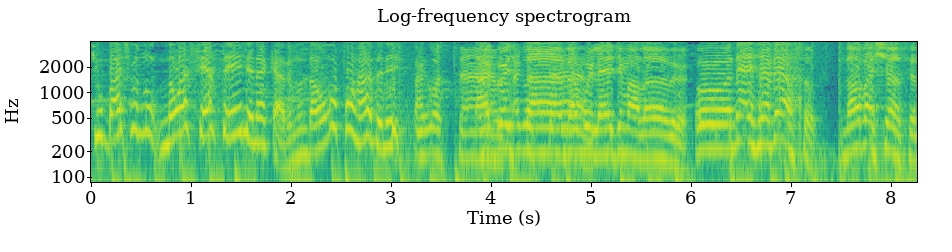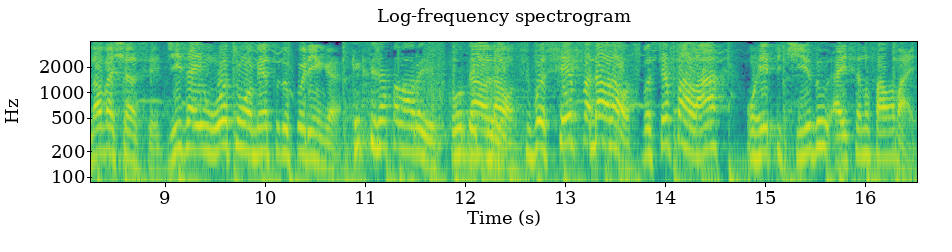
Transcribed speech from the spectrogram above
que o Batman não, não acerta ele, né, cara? Não dá uma porrada nele. tá gostando, Tá gostando da mulher de malandro. Ô, né, Reverso, nova chance, nova chance. Diz aí um outro momento do Coringa. O que, que vocês já falaram aí? Conta Não, aí. não. Se você fa... não, não. Se você falar um repetido, aí você não fala mais.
